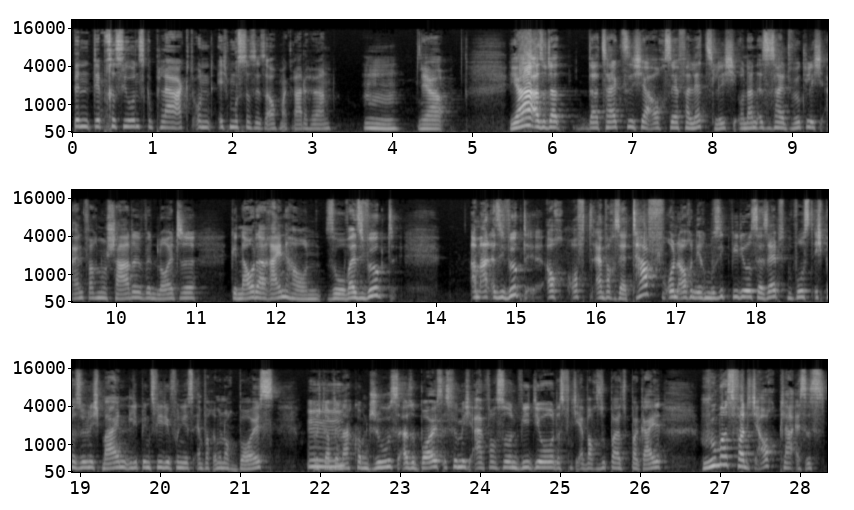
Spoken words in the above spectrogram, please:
bin depressionsgeplagt und ich muss das jetzt auch mal gerade hören. Ja. Ja, also da, da zeigt sie sich ja auch sehr verletzlich und dann ist es halt wirklich einfach nur schade, wenn Leute genau da reinhauen, so, weil sie wirkt, am, also sie wirkt auch oft einfach sehr tough und auch in ihren Musikvideos sehr selbstbewusst. Ich persönlich, mein Lieblingsvideo von ihr ist einfach immer noch Boys. Und ich glaube, danach kommt Juice. Also Boys ist für mich einfach so ein Video, das finde ich einfach super, super geil. Rumors fand ich auch, klar, es ist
